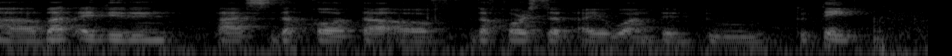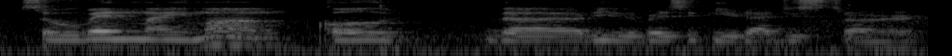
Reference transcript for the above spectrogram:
Uh, but I didn't pass the quota of the course that I wanted to, to take. So when my mom called the university registrar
